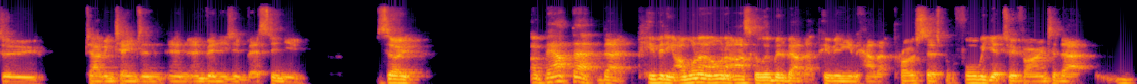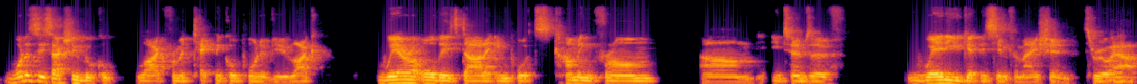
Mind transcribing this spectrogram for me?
to to having teams and, and, and venues invest in you. So about that that pivoting, I want to I want to ask a little bit about that pivoting and how that process. But before we get too far into that, what does this actually look like from a technical point of view? Like, where are all these data inputs coming from? Um, in terms of where do you get this information throughout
